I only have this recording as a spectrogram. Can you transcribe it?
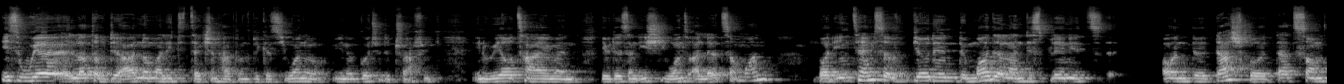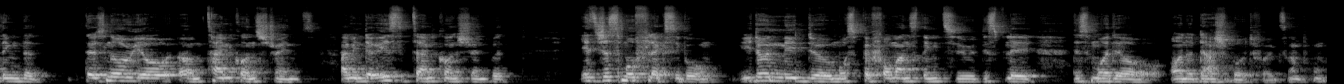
is where a lot of the anomaly detection happens because you want to, you know, go to the traffic in real time, and if there's an issue, you want to alert someone. But in terms of building the model and displaying it on the dashboard, that's something that there's no real um, time constraint. I mean, there is a time constraint, but it's just more flexible. You don't need the most performance thing to display this model on a dashboard, for example.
